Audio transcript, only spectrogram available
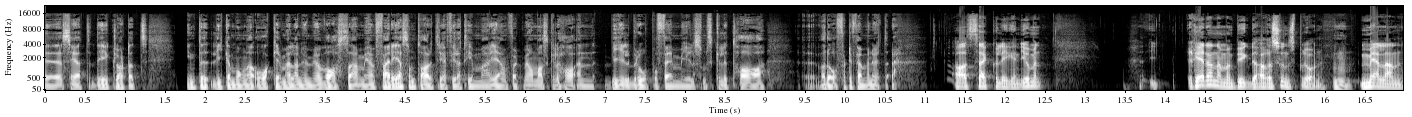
eh, säga att det är klart att inte lika många åker mellan Umeå och Vasa med en färja som tar 3-4 timmar jämfört med om man skulle ha en bilbro på fem mil som skulle ta eh, vadå, 45 minuter. Ja, säkerligen. Jo, men redan när man byggde Öresundsbron mm. mellan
